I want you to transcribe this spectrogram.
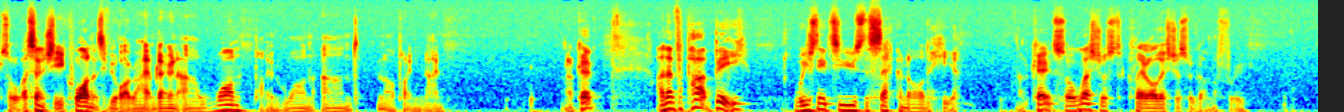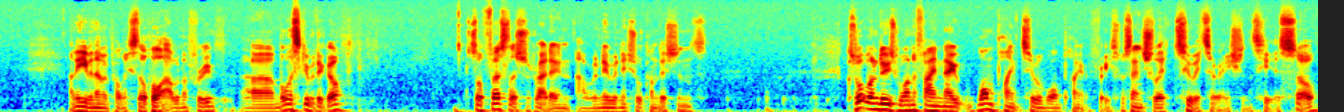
so essentially coordinates if you want to write them down are 1.1 and 0.9 okay and then for part B we just need to use the second order here. Okay, so let's just clear all this just so we've got enough room. And even then we probably still won't have enough room, um, but let's give it a go. So first let's just write down our new initial conditions. Because what we want to do is we want to find now 1.2 and 1.3, so essentially two iterations here. So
